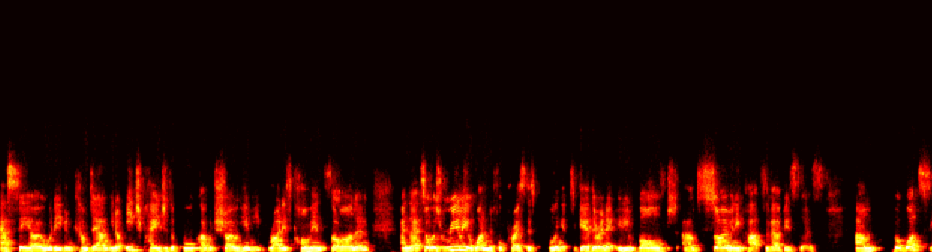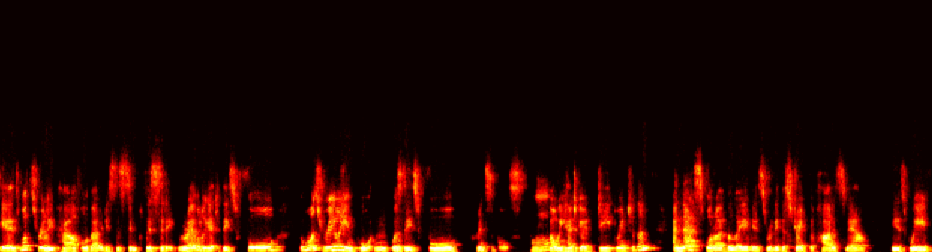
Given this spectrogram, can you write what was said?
our CEO would even come down, you know, each page of the book I would show him, he'd write his comments on and and that. So it was really a wonderful process pulling it together and it, it involved um, so many parts of our business. Um, but what's yeah, it's what's really powerful about it is the simplicity. We were able to get to these four. But what's really important was these four principles, mm-hmm. but we had to go deeper into them, and that's what I believe is really the strength of Heartist now. Is we've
